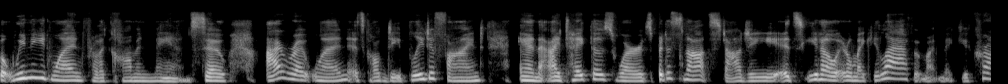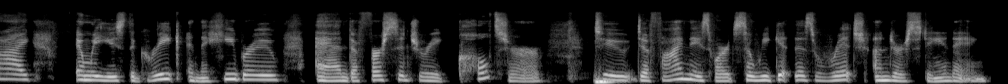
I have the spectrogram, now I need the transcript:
but we need one for the common man. So I wrote one. It's called Deeply Defined. And I take those words, but it's not stodgy. It's, you know, it'll make you laugh, it might make you cry. And we use the Greek and the Hebrew and the first century culture to define these words. So we get this rich understanding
